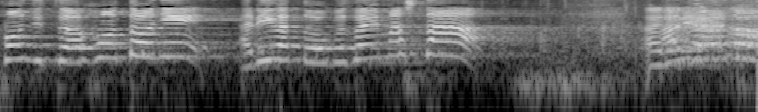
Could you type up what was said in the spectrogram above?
本日は本当にありがとうございました。ありがとう。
